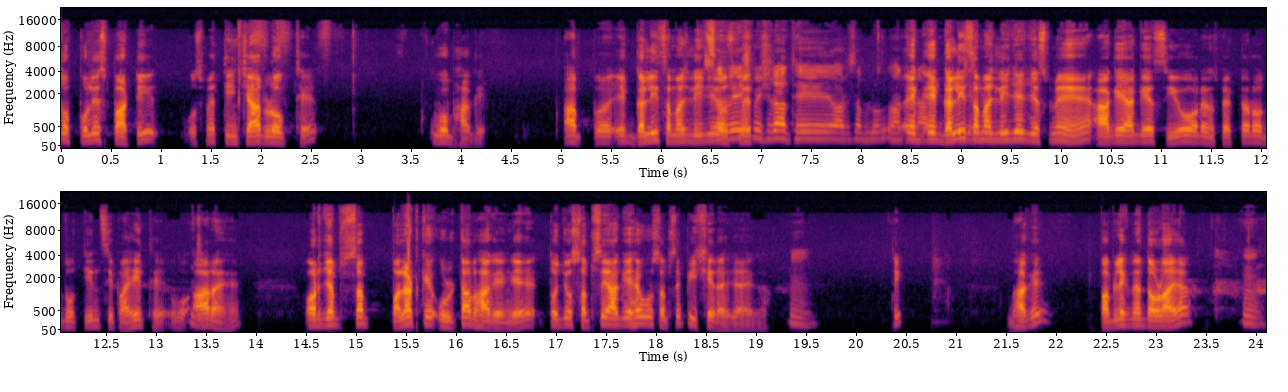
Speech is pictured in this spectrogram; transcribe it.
तो पुलिस पार्टी उसमें तीन चार लोग थे वो भागे। आप एक गली समझ लीजिए उसमें मिश्रा थे और सब लोग एक एक गली समझ लीजिए जिसमें आगे आगे सीओ और इंस्पेक्टर और दो तीन सिपाही थे वो आ रहे हैं। और जब सब पलट के उल्टा भागेंगे तो जो सबसे आगे है वो सबसे पीछे रह जाएगा। ठीक? भागे। पब्लिक ने दौड़ाया। हम्म।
